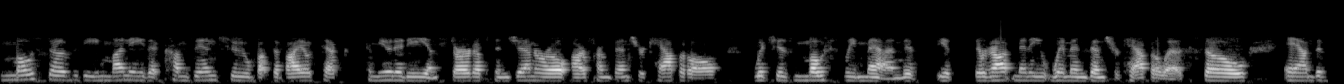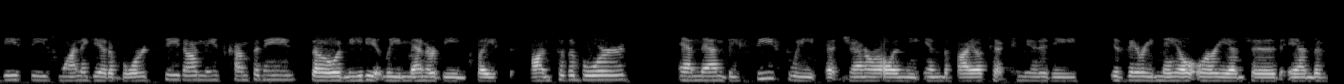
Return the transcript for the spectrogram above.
most of the money that comes into the biotech community and startups in general are from venture capital, which is mostly men. It's, it's, there are not many women venture capitalists. So, and the VCs want to get a board seat on these companies. So immediately men are being placed onto the board. And then the C-suite at General in the, in the biotech community is very male oriented and the,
